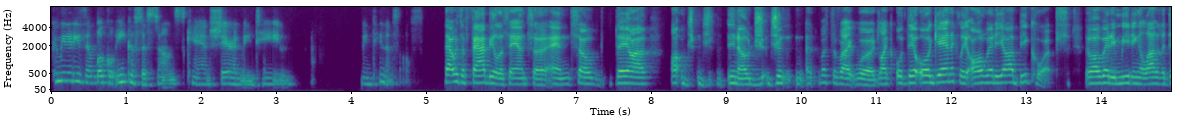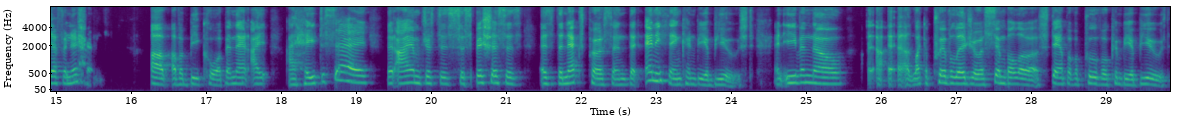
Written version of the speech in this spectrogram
communities and local ecosystems can share and maintain maintain themselves. That was a fabulous answer, and so they are, uh, you know, what's the right word? Like oh, they organically already are B corps. They're already meeting a lot of the definitions. Yeah. Of, of a B Corp. And that I I hate to say that I am just as suspicious as as the next person that anything can be abused. And even though like a privilege or a symbol or a stamp of approval can be abused.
